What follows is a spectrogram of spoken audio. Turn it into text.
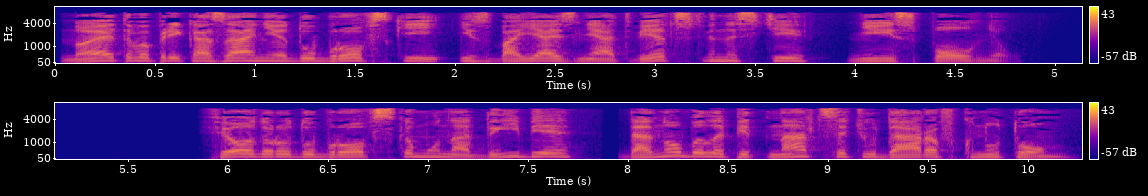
но этого приказания Дубровский из боязни ответственности не исполнил. Федору Дубровскому на дыбе дано было 15 ударов кнутом.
